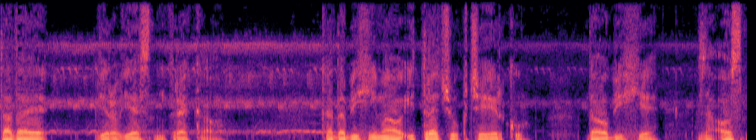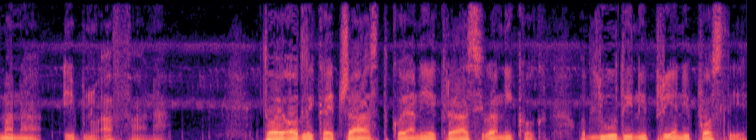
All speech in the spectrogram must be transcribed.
Tada je vjerovjesnik rekao, kada bih imao i treću kćerku, dao bih je za Osmana ibn Afana. To je odlika i čast koja nije krasila nikog od ljudi ni prije ni poslije,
